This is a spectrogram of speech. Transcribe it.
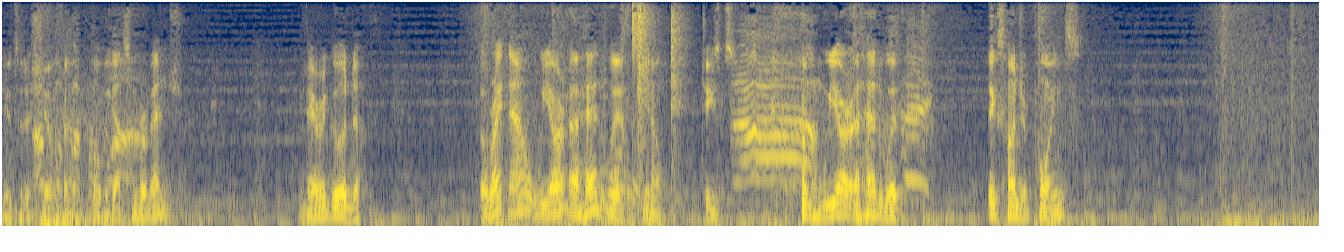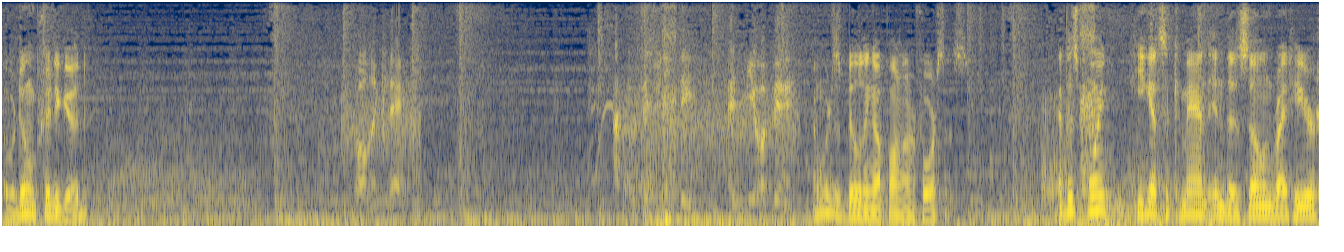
due to the Shilka, but we got some revenge. Very good. So right now, we are ahead with, you know, Jesus. we are ahead with 600 points. So we're doing pretty good. And we're just building up on our forces. At this point, he gets a command in the zone right here.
